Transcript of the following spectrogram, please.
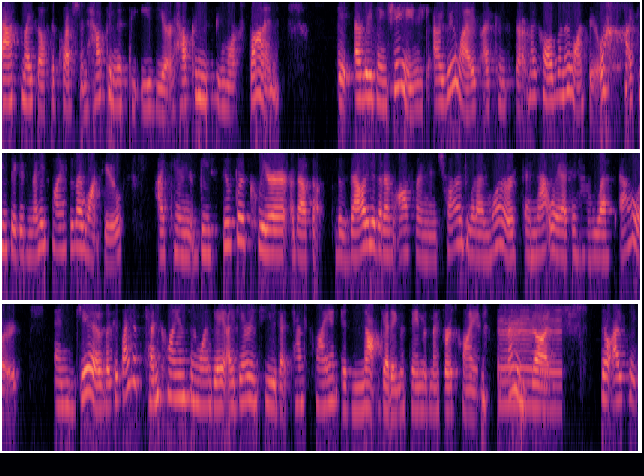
ask myself the question, how can this be easier? How can this be more fun? It, everything changed, I realized I can start my calls when I want to. I can take as many clients as I want to. I can be super clear about the, the value that I'm offering and charge what I'm worth, and that way I can have less hours and give. Like if I have 10 clients in one day, I guarantee you that 10th client is not getting the same as my first client. Mm. I am done. So I take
